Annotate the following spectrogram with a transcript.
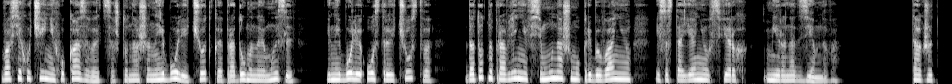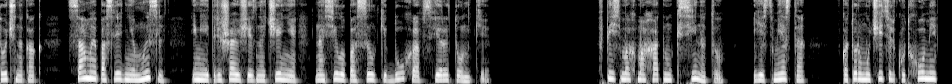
Во всех учениях указывается, что наша наиболее четкая продуманная мысль и наиболее острые чувства дадут направление всему нашему пребыванию и состоянию в сферах мира надземного так же точно, как самая последняя мысль имеет решающее значение на силу посылки духа в сферы тонкие. В письмах Махатм Ксинату есть место, в котором учитель Кутхуми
